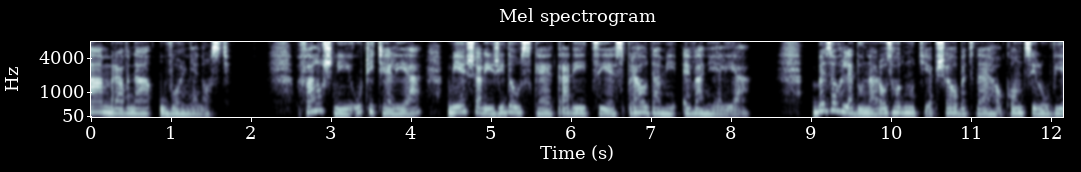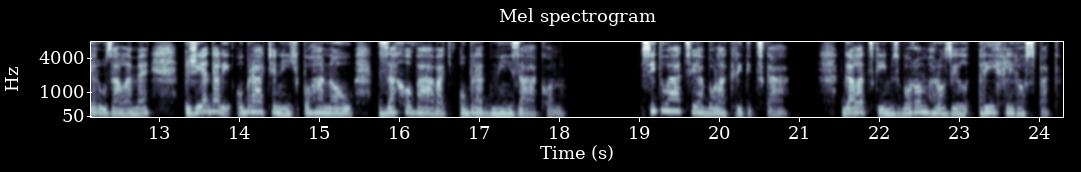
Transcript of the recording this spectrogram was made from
a mravná uvoľnenosť. Falošní učitelia miešali židovské tradície s pravdami Evanielia – bez ohľadu na rozhodnutie Všeobecného koncilu v Jeruzaleme žiadali obrátených pohanov zachovávať obradný zákon. Situácia bola kritická. Galackým zborom hrozil rýchly rozpad.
